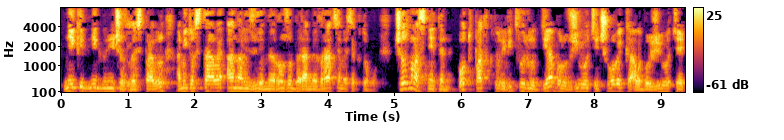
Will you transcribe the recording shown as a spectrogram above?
niekedy niekto niečo zle spravil a my to stále analizujeme, rozoberáme, vraciame sa k tomu. Čo vlastne ten odpad, ktorý vytvoril diabol v živote človeka alebo v živote e,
